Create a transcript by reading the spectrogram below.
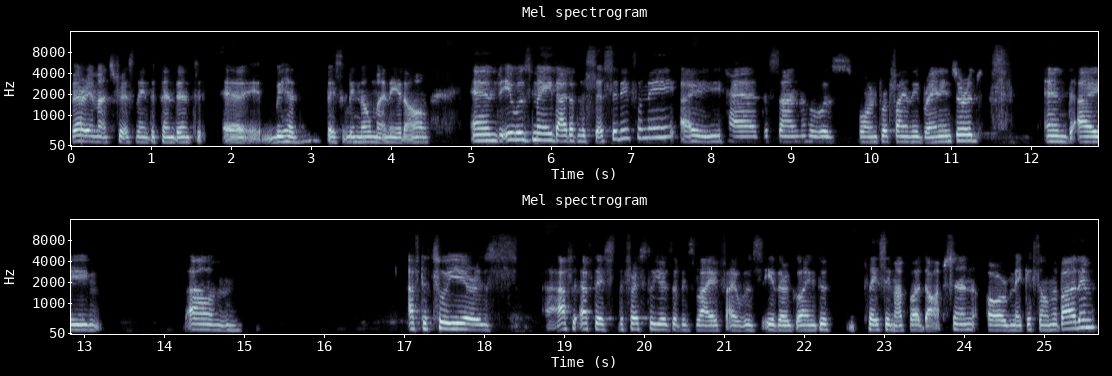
very much fiercely independent. Uh, we had basically no money at all and it was made out of necessity for me. I had a son who was born profoundly brain injured, and I, um, after two years, after after the first two years of his life, I was either going to place him up for adoption or make a film about him.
